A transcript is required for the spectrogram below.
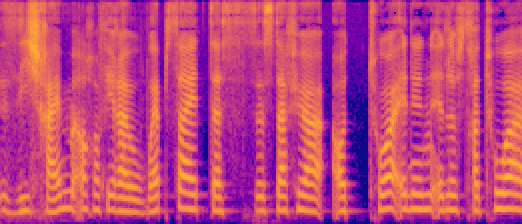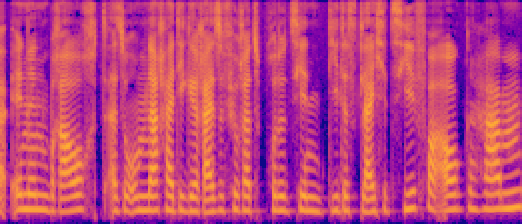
Sie schreiben auch auf Ihrer Website, dass es dafür AutorInnen, IllustratorInnen braucht, also um nachhaltige Reiseführer zu produzieren, die das gleiche Ziel vor Augen haben.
